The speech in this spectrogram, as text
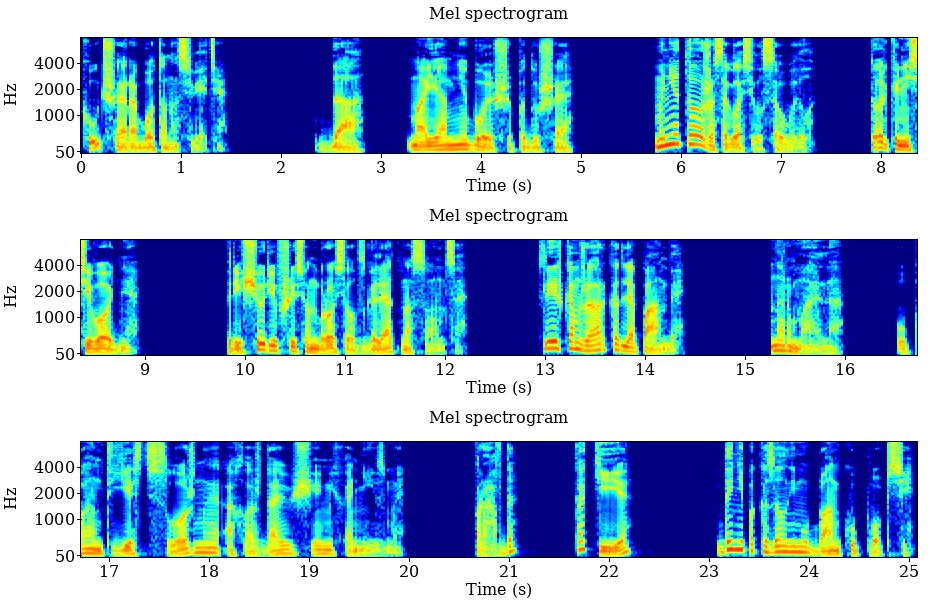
Худшая работа на свете». «Да», Моя мне больше по душе». «Мне тоже», — согласился Уилл. «Только не сегодня». Прищурившись, он бросил взгляд на солнце. «Слишком жарко для панды». «Нормально. У панд есть сложные охлаждающие механизмы». «Правда? Какие?» Дэнни показал ему банку попси.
